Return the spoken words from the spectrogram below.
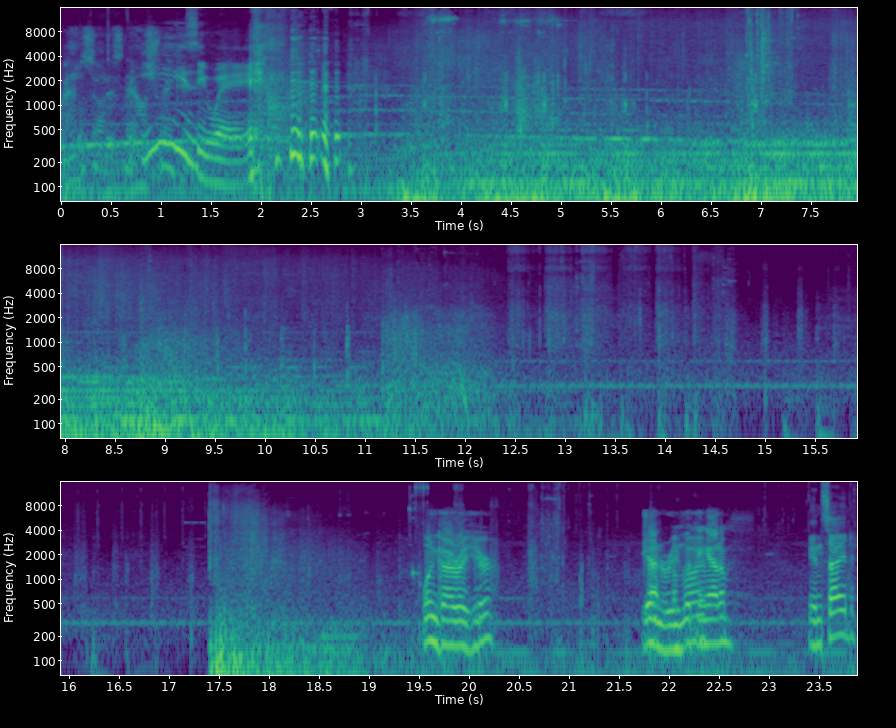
Battle zone is now shrinking. Easy way. One guy right here. Yeah, I'm looking at him. Inside?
